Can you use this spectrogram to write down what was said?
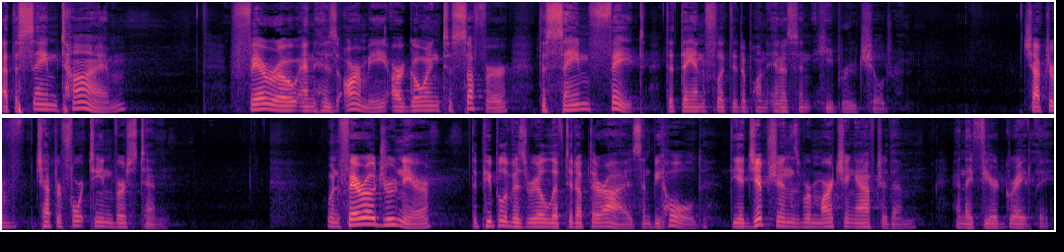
At the same time, Pharaoh and his army are going to suffer the same fate that they inflicted upon innocent Hebrew children. Chapter, chapter 14, verse 10. When Pharaoh drew near, the people of Israel lifted up their eyes, and behold, the Egyptians were marching after them, and they feared greatly.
